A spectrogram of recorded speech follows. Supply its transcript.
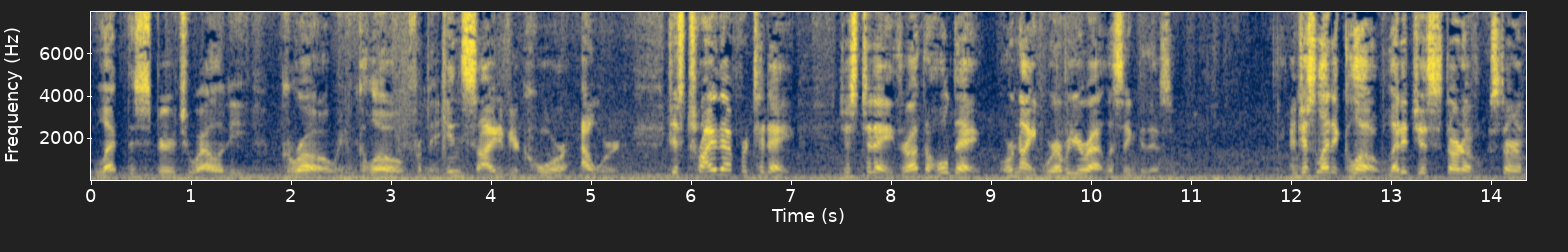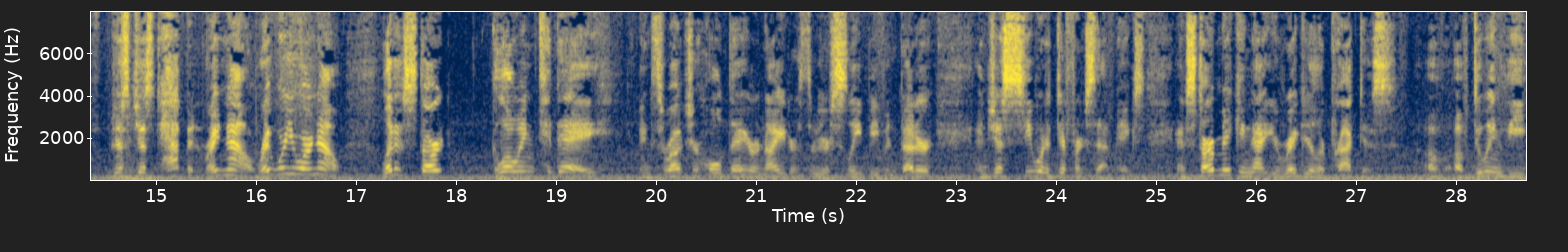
Let the spirituality grow and glow from the inside of your core outward. Just try that for today just today throughout the whole day or night wherever you're at listening to this and just let it glow let it just start of start of just just happen right now right where you are now let it start glowing today and throughout your whole day or night or through your sleep, even better, and just see what a difference that makes. And start making that your regular practice of, of doing the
